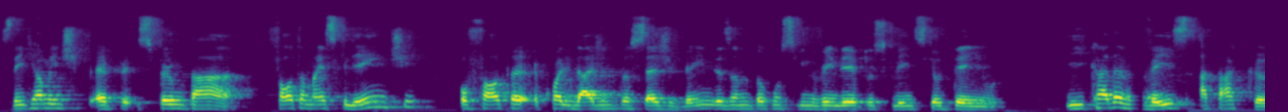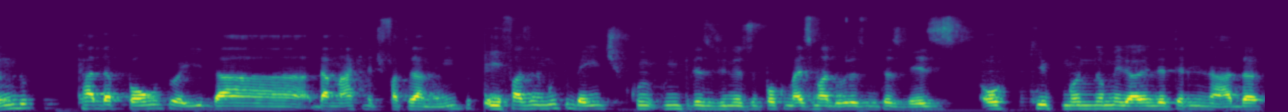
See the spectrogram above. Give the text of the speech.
você tem que realmente é, se perguntar: falta mais cliente ou falta qualidade no processo de vendas? Eu não estou conseguindo vender para os clientes que eu tenho. E cada vez atacando cada ponto aí da, da máquina de faturamento e fazendo muito bem tipo, com, empresas júniores um pouco mais maduras muitas vezes ou que mandam melhor em determinada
